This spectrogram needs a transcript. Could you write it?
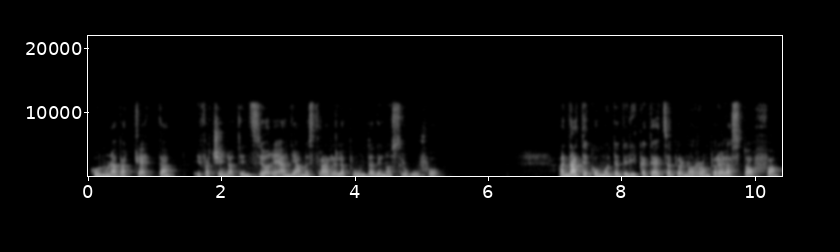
Con una bacchetta e facendo attenzione andiamo a estrarre la punta del nostro gufo. Andate con molta delicatezza per non rompere la stoffa.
